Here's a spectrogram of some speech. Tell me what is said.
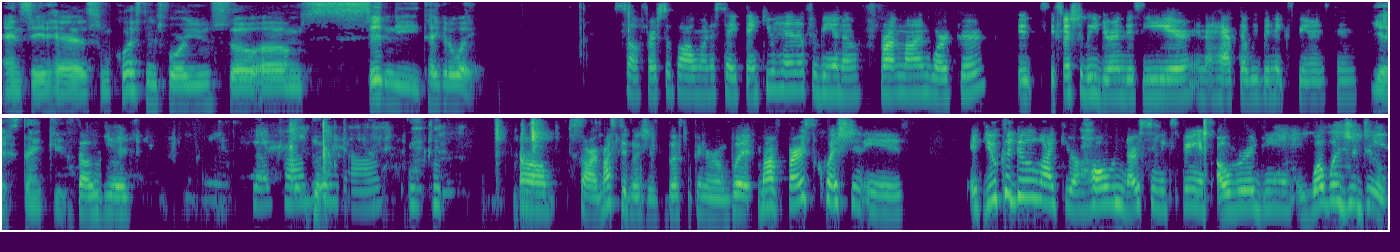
and Sid has some questions for you. So, um, Sydney, take it away. So first of all, I want to say thank you, Hannah, for being a frontline worker. It's especially during this year and a half that we've been experiencing. Yes, thank you. So yes. no problem, y'all. Um, sorry, my siblings just busted up in the room. But my first question is, if you could do like your whole nursing experience over again, what would you do?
